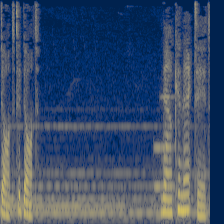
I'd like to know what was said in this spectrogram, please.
Dot to dot. Now connected.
